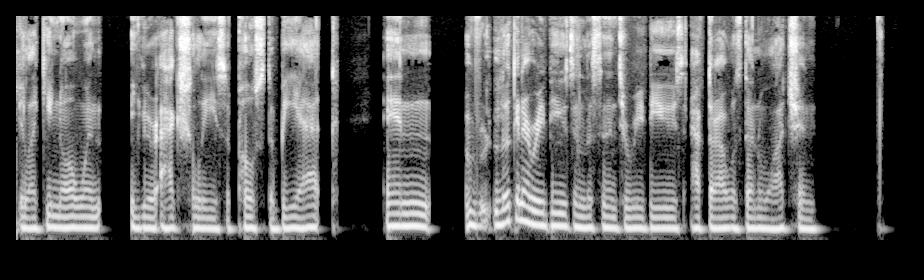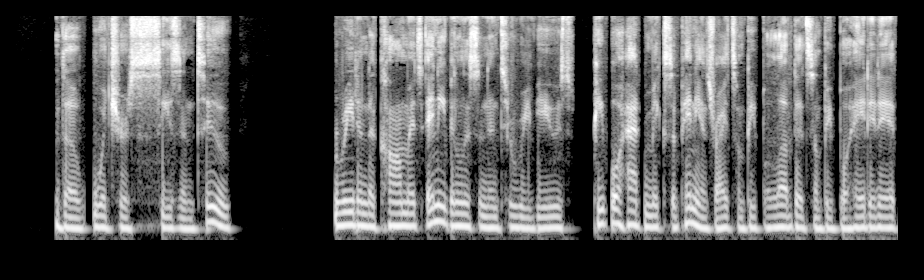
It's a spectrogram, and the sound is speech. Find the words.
You like, you know, when you're actually supposed to be at. And looking at reviews and listening to reviews after I was done watching The Witcher season two, reading the comments and even listening to reviews, people had mixed opinions, right? Some people loved it, some people hated it,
